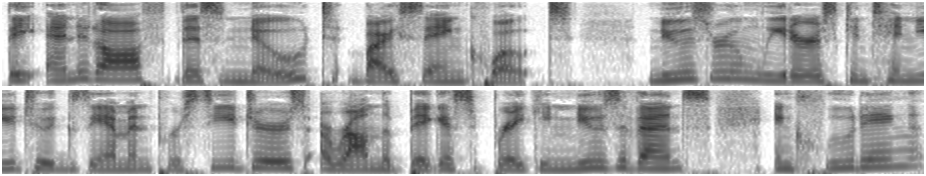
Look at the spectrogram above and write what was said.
They ended off this note by saying, quote, Newsroom leaders continue to examine procedures around the biggest breaking news events, including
